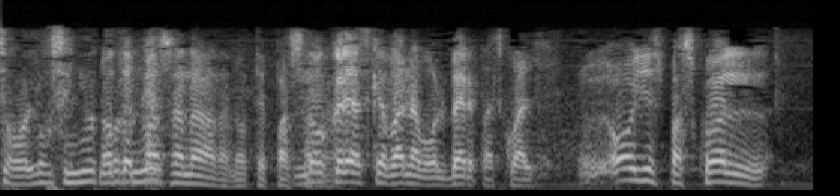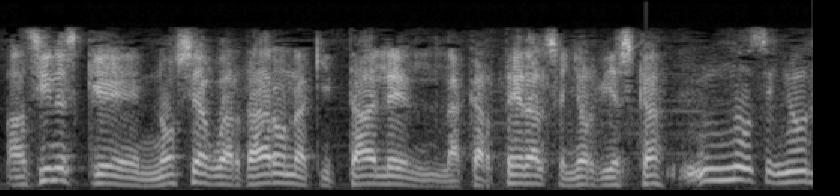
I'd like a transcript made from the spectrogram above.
¿Solo, señor No te pasa nada, no te pasa nada. No creas que van a volver, Pascual. Oyes, Pascual, ¿así es que no se aguardaron a quitarle la cartera al señor Viesca? No, señor.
